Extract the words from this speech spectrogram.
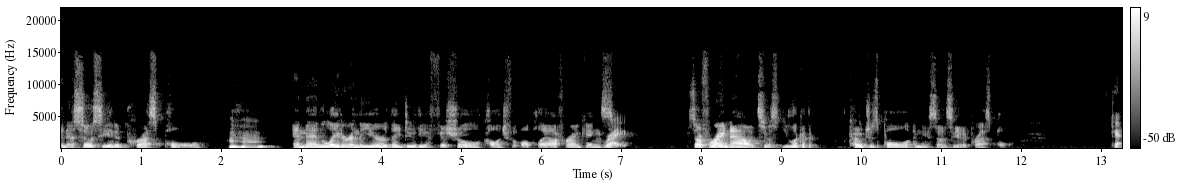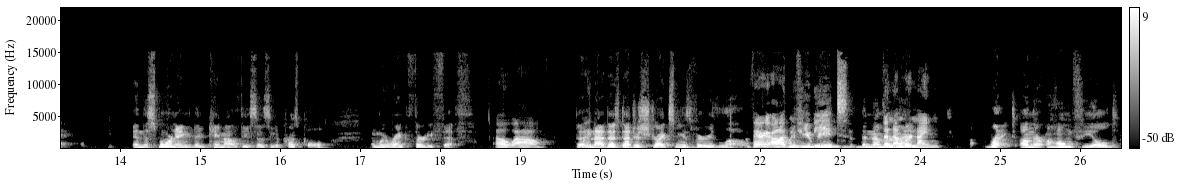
an associated press poll Mm-hmm. and then later in the year they do the official college football playoff rankings Right. So for right now, it's just you look at the coaches poll and the Associated Press poll. Okay. And this morning they came out with the Associated Press poll, and we were ranked 35th. Oh wow. That- Wait. And that just, that just strikes me as very low. Very odd when if you, you beat, the number the number nine, nine. right on their home field,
